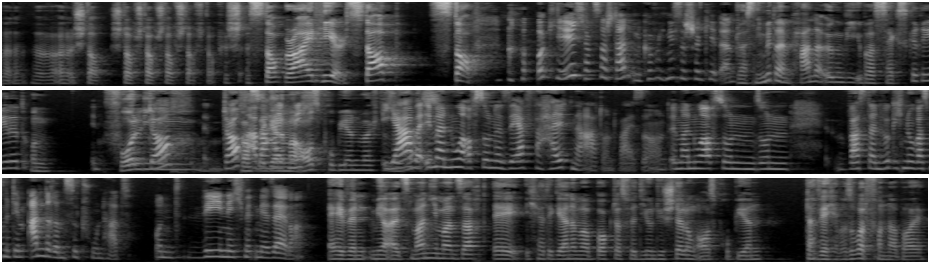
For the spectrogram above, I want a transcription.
warte, warte, stopp, stopp, stopp, stopp, stopp, stopp. Stop right here. Stop. Stop. Okay, ich hab's verstanden. Guck mich nicht so schockiert an. Du hast nie mit deinem Partner irgendwie über Sex geredet und Vorlieben, Doch, doch, was aber er gerne halt mal nicht- ausprobieren möchte? Ja, sowas? aber immer nur auf so eine sehr verhaltene Art und Weise und immer nur auf so ein, so ein, was dann wirklich nur was mit dem anderen zu tun hat und wenig mit mir selber. Ey, wenn mir als Mann jemand sagt, ey, ich hätte gerne mal Bock, dass wir die und die Stellung ausprobieren, da wäre ich aber sowas von dabei.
